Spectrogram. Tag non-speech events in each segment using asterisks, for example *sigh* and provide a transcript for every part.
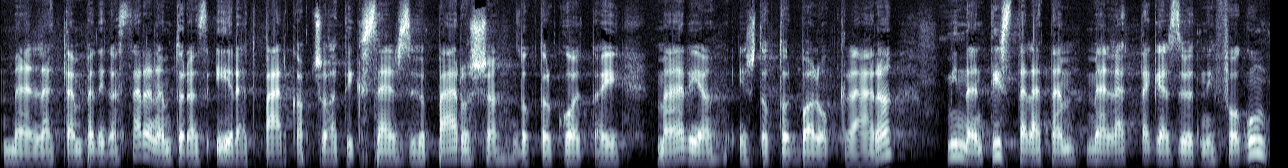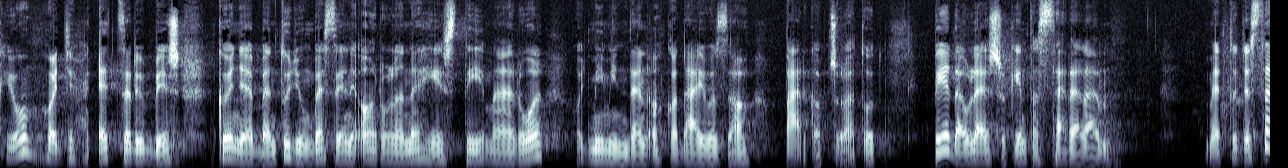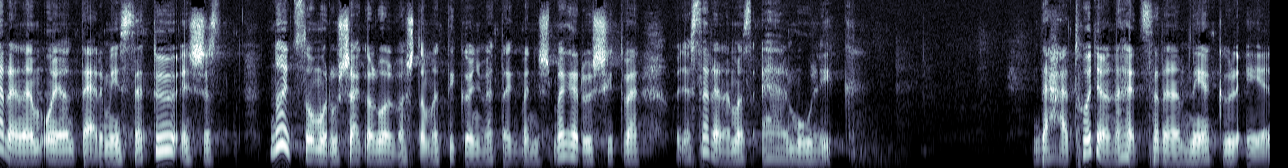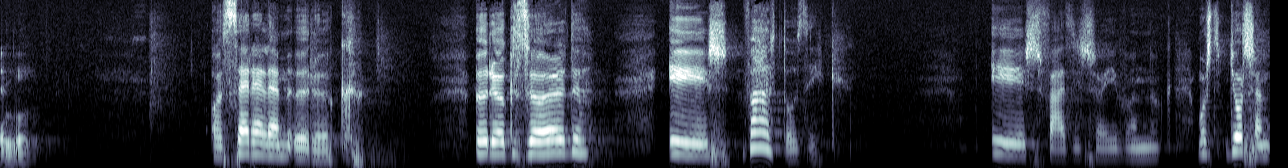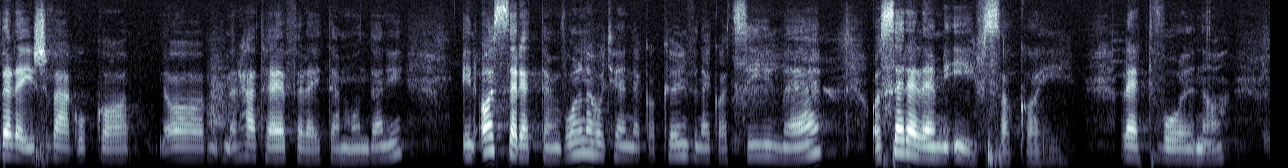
Mellettem pedig a Szerelemtől az érett párkapcsolatig szerző párosa, dr. Koltai Mária és dr. Balok Klára. Minden tiszteletem mellett tegeződni fogunk, jó? Hogy egyszerűbb és könnyebben tudjunk beszélni arról a nehéz témáról, hogy mi minden akadályozza a párkapcsolatot. Például elsőként a szerelem. Mert hogy a szerelem olyan természetű, és ezt nagy szomorúsággal olvastam a ti könyvetekben is megerősítve, hogy a szerelem az elmúlik. De hát hogyan lehet szerelem nélkül élni? A szerelem örök. Örök zöld, és változik. És fázisai vannak. Most gyorsan bele is vágok, a, a, mert hát ha elfelejtem mondani, én azt szerettem volna, hogyha ennek a könyvnek a címe a szerelem évszakai lett volna.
